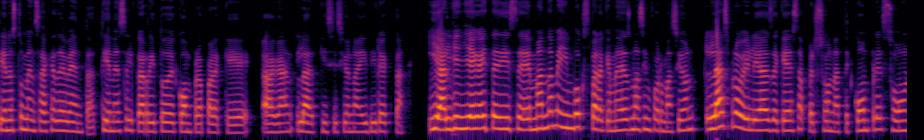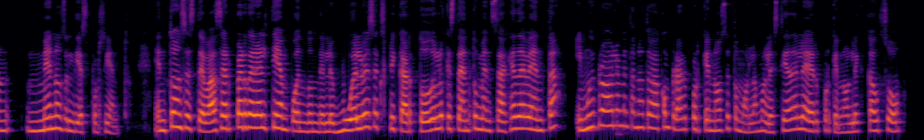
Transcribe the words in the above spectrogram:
tienes tu mensaje de venta, tienes el carrito de compra para que hagan la adquisición ahí directa y alguien llega y te dice, mándame inbox para que me des más información, las probabilidades de que esa persona te compre son menos del 10%. Entonces te va a hacer perder el tiempo en donde le vuelves a explicar todo lo que está en tu mensaje de venta y muy probablemente no te va a comprar porque no se tomó la molestia de leer, porque no le causó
